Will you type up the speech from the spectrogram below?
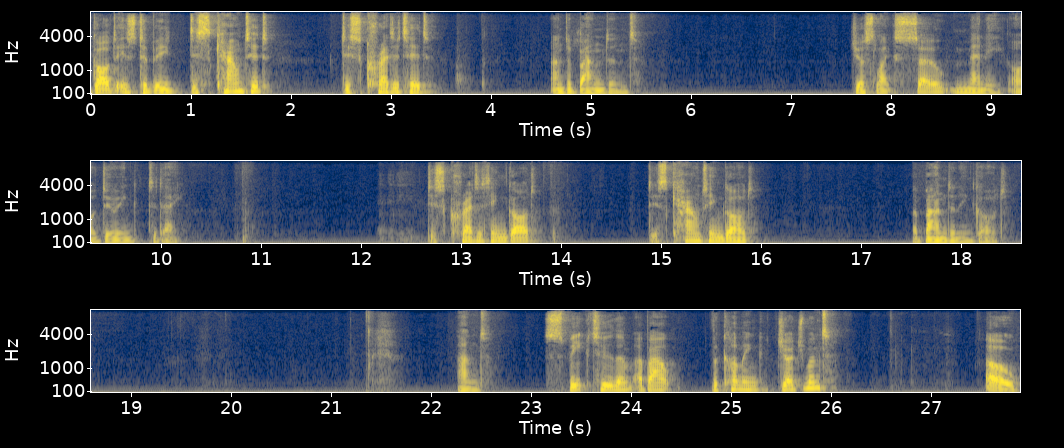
God is to be discounted, discredited, and abandoned, just like so many are doing today. Discrediting God, discounting God, abandoning God. And speak to them about the coming judgment Oh,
